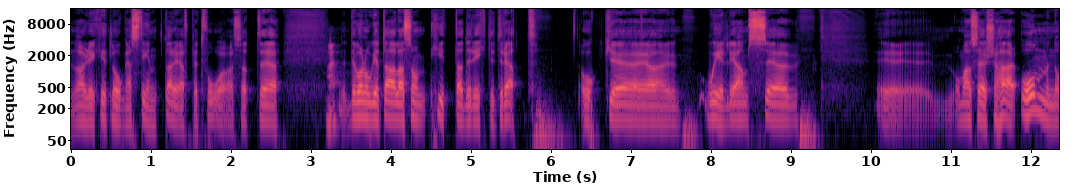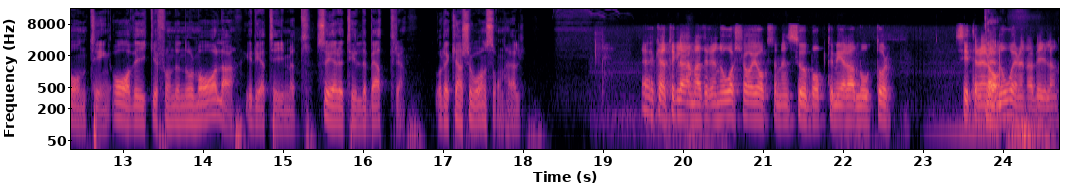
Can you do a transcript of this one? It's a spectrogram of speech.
några riktigt långa stintar i FP2. Så att det var nog inte alla som hittade riktigt rätt. Och eh, Williams, eh, eh, om man säger så här, om någonting avviker från det normala i det teamet så är det till det bättre. Och det kanske var en sån helg. Jag kan inte glömma att Renault kör ju också med en suboptimerad motor. Sitter en ja. Renault i den där bilen.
